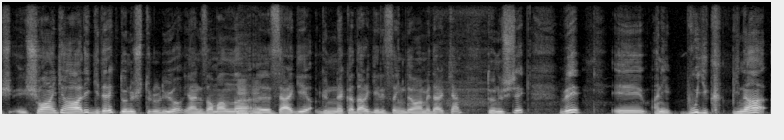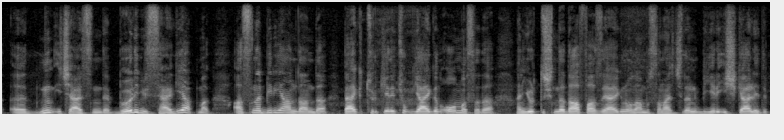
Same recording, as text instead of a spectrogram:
şu- şu anki hali giderek dönüştürülüyor. Yani zamanla Hı hı. e, sergi gününe kadar geri sayım devam ederken dönüşecek ve e, hani bu yıkık binanın içerisinde böyle bir sergi yapmak aslında bir yandan da belki Türkiye'de çok yaygın olmasa da hani yurt dışında daha fazla yaygın olan bu sanatçıların bir yeri işgal edip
